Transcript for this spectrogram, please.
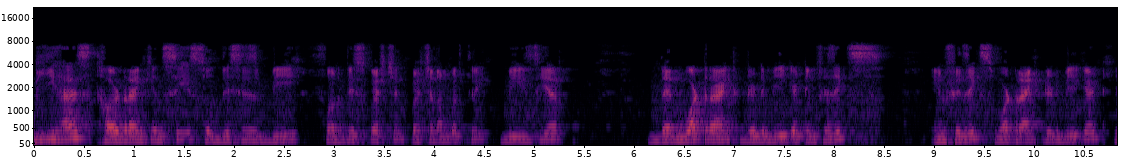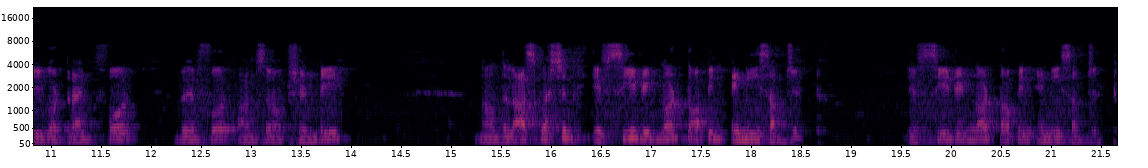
B has third rank in C so this is B for this question question number 3 B is here. Then what rank did B get in physics? In physics what rank did B get? He got rank 4 Therefore, answer option D. Now the last question, if C did not top in any subject, if C did not top in any subject,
